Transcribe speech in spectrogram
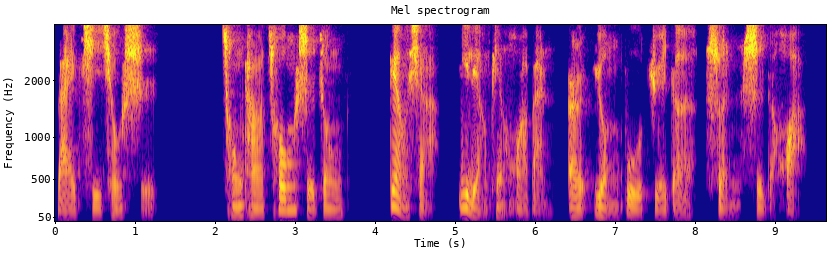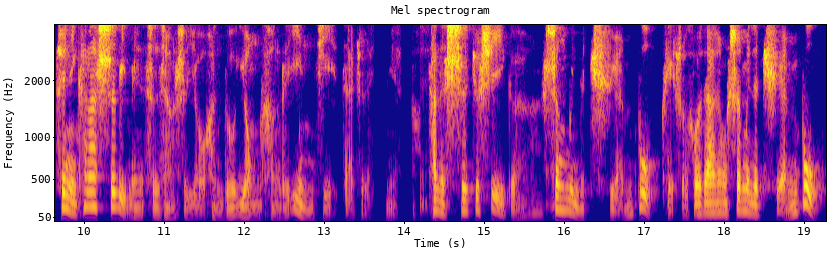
来祈求时，从他充实中掉下一两片花瓣，而永不觉得损失的花。所以你看他诗里面实际上是有很多永恒的印记在这里面啊。他的诗就是一个生命的全部，可以说，或者他用生命的全部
